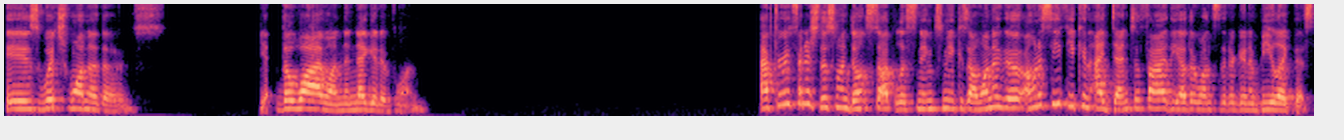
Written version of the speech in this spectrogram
is which one of those? Yeah, the Y one, the negative one. After we finish this one, don't stop listening to me because I want to go, I want to see if you can identify the other ones that are going to be like this.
